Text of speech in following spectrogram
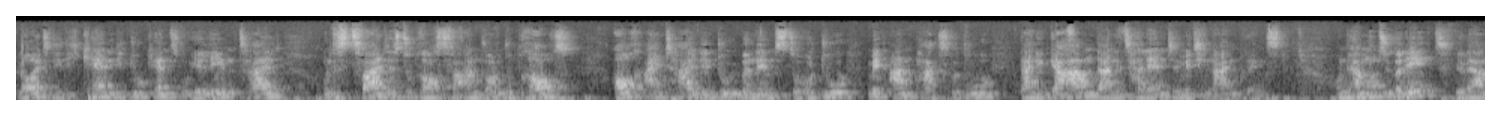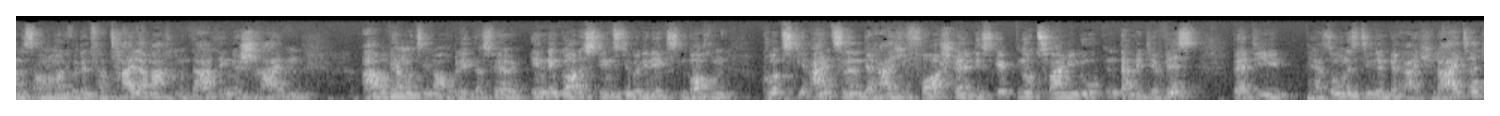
Leute, die dich kennen, die du kennst, wo ihr Leben teilt. Und das zweite ist, du brauchst Verantwortung. Du brauchst auch einen Teil, den du übernimmst, so, wo du mit anpackst, wo du deine Gaben, deine Talente mit hineinbringst. Und wir haben uns überlegt, wir werden das auch nochmal über den Verteiler machen und da Dinge schreiben, aber wir haben uns eben auch überlegt, dass wir in den Gottesdienst über die nächsten Wochen kurz die einzelnen Bereiche vorstellen, die es gibt, nur zwei Minuten, damit ihr wisst, wer die Person ist, die den Bereich leitet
